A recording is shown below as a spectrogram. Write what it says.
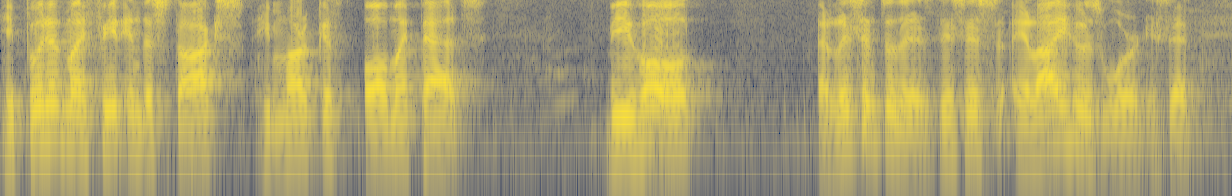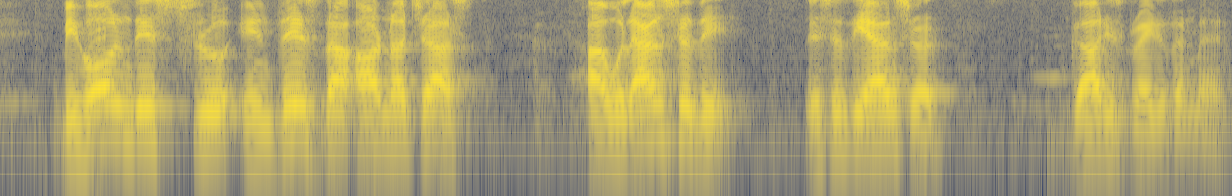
He putteth my feet in the stocks, he marketh all my paths. Behold, and listen to this, this is Elihu's word. He said, Behold, in this true, in this thou art not just, I will answer thee. This is the answer God is greater than man.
